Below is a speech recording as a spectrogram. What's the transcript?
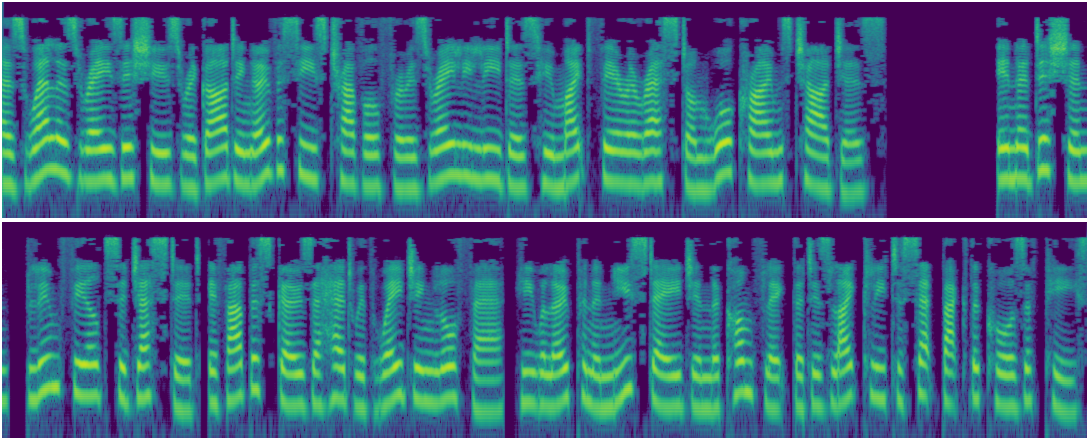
as well as raise issues regarding overseas travel for Israeli leaders who might fear arrest on war crimes charges." In addition, Bloomfield suggested if Abbas goes ahead with waging lawfare, he will open a new stage in the conflict that is likely to set back the cause of peace.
